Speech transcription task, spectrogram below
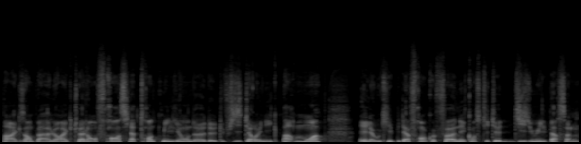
par exemple, à l'heure actuelle, en France, il y a 30 millions de, visiteurs uniques par mois, et la Wikipédia francophone est constituée de 18 000 personnes.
